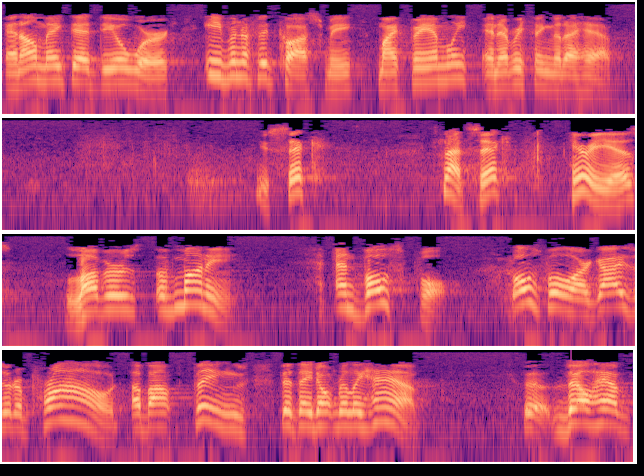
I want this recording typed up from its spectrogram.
and I'll make that deal work, even if it costs me my family and everything that I have." You sick? He's not sick. Here he is. Lovers of money. And boastful. Boastful are guys that are proud about things that they don't really have. Uh, they'll have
